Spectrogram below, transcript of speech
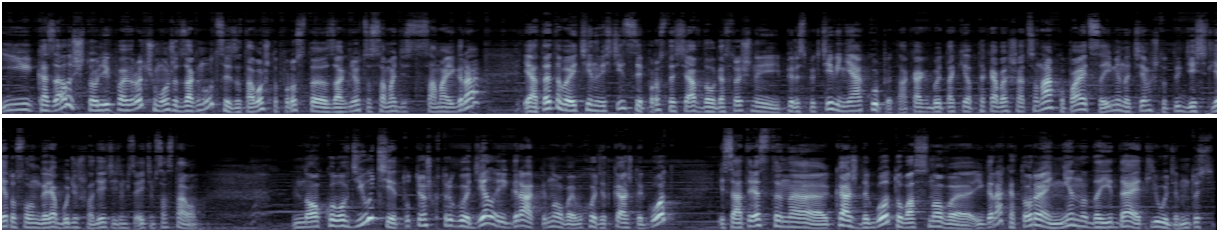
и казалось, что Лиг по Overwatch может загнуться из-за того, что просто загнется сама, сама игра, и от этого эти инвестиции просто себя в долгосрочной перспективе не окупят. А как бы таки, такая большая цена окупается именно тем, что ты 10 лет, условно говоря, будешь владеть этим, этим составом. Но Call of Duty тут немножко другое дело. Игра новая выходит каждый год. И, соответственно, каждый год у вас новая игра, которая не надоедает людям. Ну, то есть,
